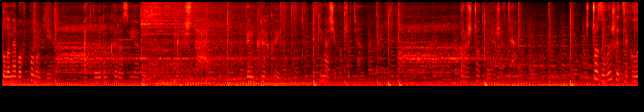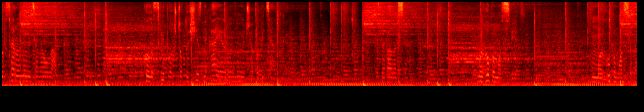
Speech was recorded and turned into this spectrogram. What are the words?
Коли небо в полум'ї, твої думки розвіяв. Кришталь. Він крихкий, як і наші почуття. Про що твоє життя? Що залишиться, коли все руйнується на уламки? Коли світло, що в душі зникає, руйнуючи обіцянки. Здавалося, ми губимо світ, ми губимо себе.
